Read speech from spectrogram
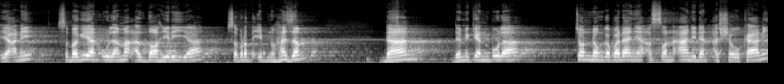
yakni sebagian ulama al-zahiriyah seperti Ibnu Hazm dan demikian pula condong kepadanya As-Sun'ani dan Asy-Syaukani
